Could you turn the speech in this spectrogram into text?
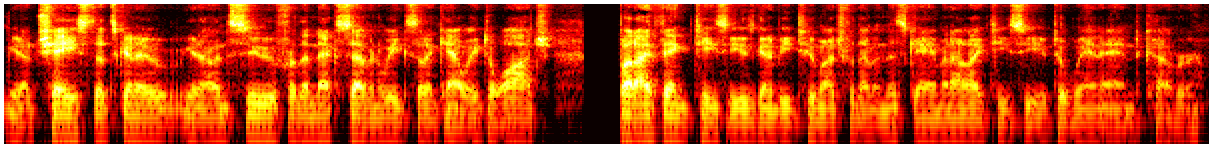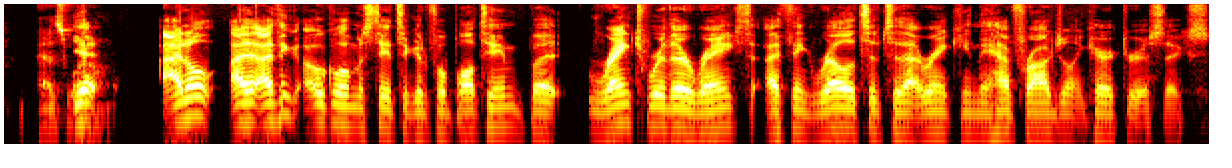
you know chase that's going to you know ensue for the next seven weeks that i can't wait to watch but i think tcu is going to be too much for them in this game and i like tcu to win and cover as well Yeah. I don't. I, I think Oklahoma State's a good football team, but ranked where they're ranked, I think relative to that ranking, they have fraudulent characteristics.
